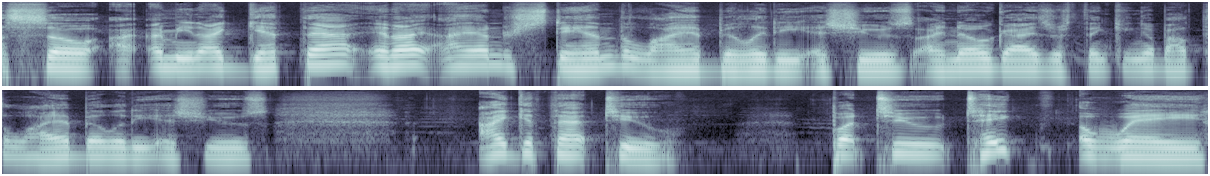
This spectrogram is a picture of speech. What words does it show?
so I, I mean i get that and I, I understand the liability issues. I know guys are thinking about the liability issues. I get that too. But to take away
